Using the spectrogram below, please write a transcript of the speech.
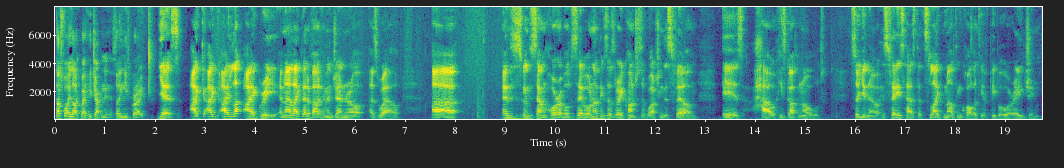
That's what I like about Hugh Jackman in this. I think he's great. Yes, I, I, I, li- I agree, and I like that about him in general as well. Uh, and this is going to sound horrible to say, but one of the things I was very conscious of watching this film is how he's gotten old. So, you know, his face has that slight melting quality of people who are aging.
